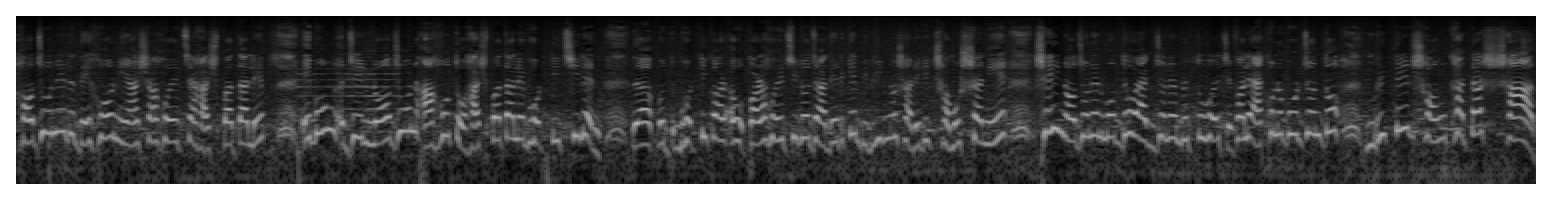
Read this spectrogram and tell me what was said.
ছজনের দেহ নিয়ে আসা হয়েছে হাসপাতালে এবং যে নজন আহত হাসপাতালে ভর্তি ছিলেন ভর্তি করা- করা হয়েছিল যাদেরকে বিভিন্ন শারীরিক সমস্যা নিয়ে, সেই নজনের মধ্যেও একজনের মৃত্যু হয়েছে। ফলে এখনও পর্যন্ত মৃতের সংখ্যাটা সাত।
